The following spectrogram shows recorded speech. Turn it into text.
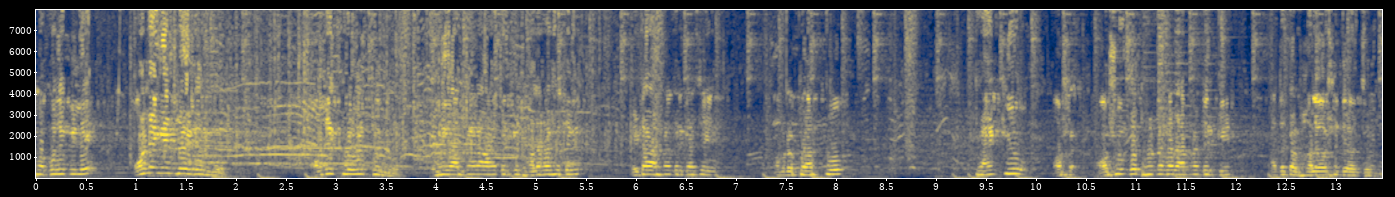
সকলে মিলে অনেক এনজয় করব। অনেক প্রোগ্রাম করব। এবং আপনারা আমাদেরকে ভালোবাসা দেবেন এটা আপনাদের কাছে আমরা প্রাপ্য। থ্যাংক ইউ অসংখ্য ধন্যবাদ আপনাদেরকে এতটা ভালোবাসা দেওয়ার জন্য।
